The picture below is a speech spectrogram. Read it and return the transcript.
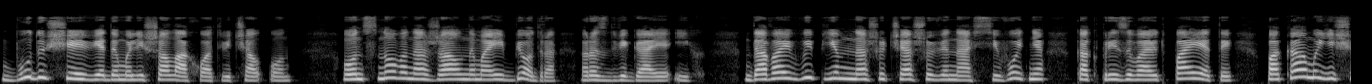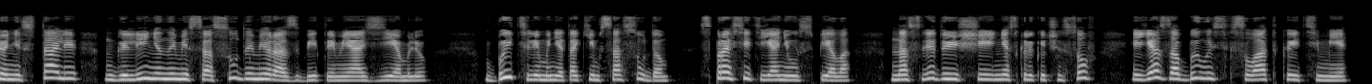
Будущее ведомо лишь Аллаху, отвечал он. Он снова нажал на мои бедра, раздвигая их. «Давай выпьем нашу чашу вина сегодня, как призывают поэты, пока мы еще не стали глиняными сосудами, разбитыми о землю. Быть ли мне таким сосудом? Спросить я не успела. На следующие несколько часов я забылась в сладкой тьме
